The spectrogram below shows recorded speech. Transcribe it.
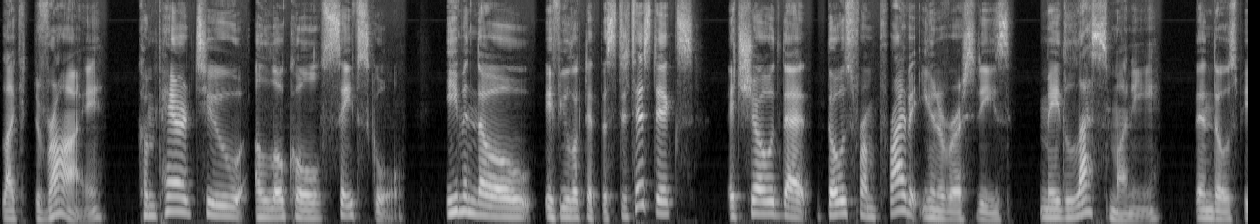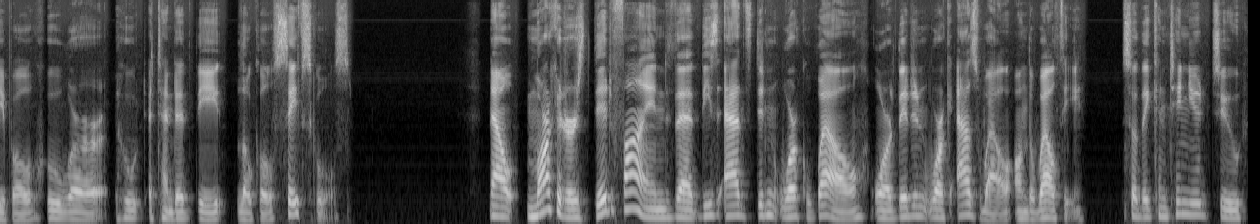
like DeVry compared to a local safe school. Even though if you looked at the statistics, it showed that those from private universities made less money than those people who were who attended the local safe schools. Now, marketers did find that these ads didn't work well or they didn't work as well on the wealthy. So they continued to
